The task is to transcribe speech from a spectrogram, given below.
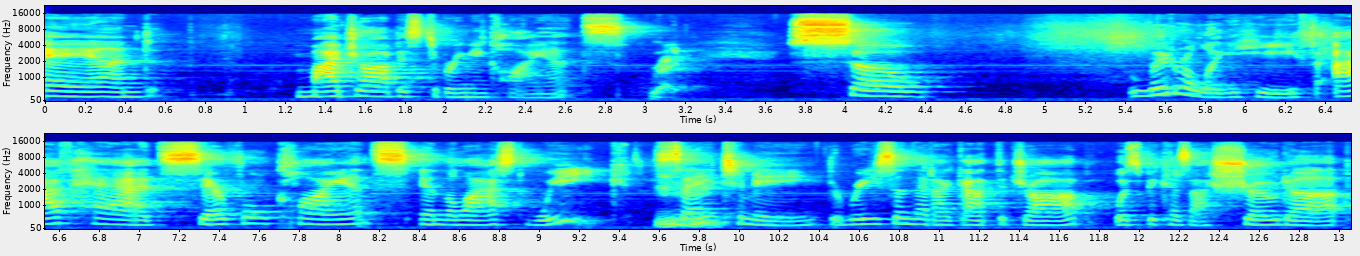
and my job is to bring in clients. Right. So, literally, Heath, I've had several clients in the last week say to me the reason that I got the job was because I showed up,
